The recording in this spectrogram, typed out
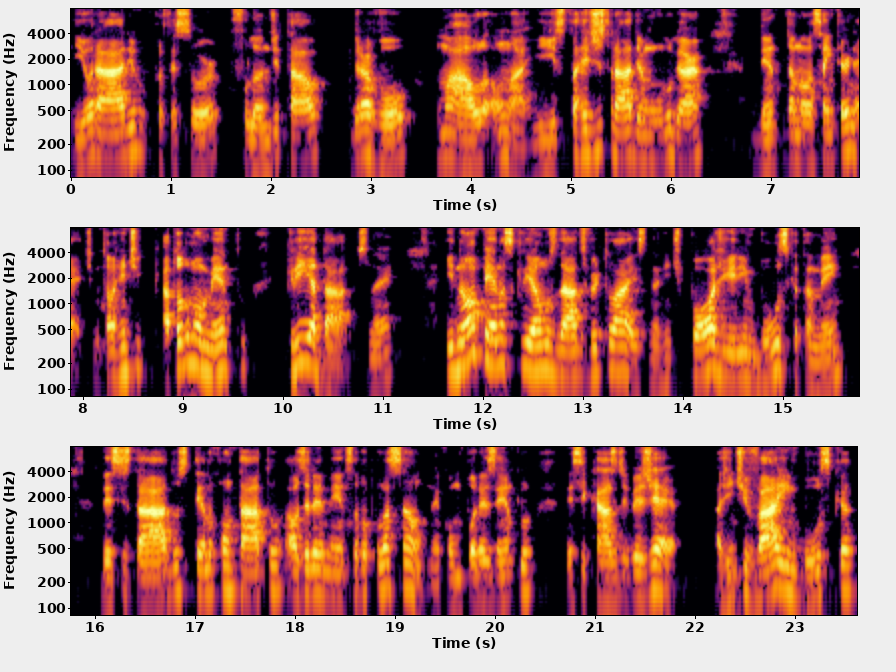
e horário, o professor fulano de tal gravou uma aula online. E isso está registrado em algum lugar dentro da nossa internet. Então, a gente, a todo momento, cria dados, né? E não apenas criamos dados virtuais, né? A gente pode ir em busca também desses dados, tendo contato aos elementos da população, né? Como, por exemplo, nesse caso do IBGE. A gente vai em busca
